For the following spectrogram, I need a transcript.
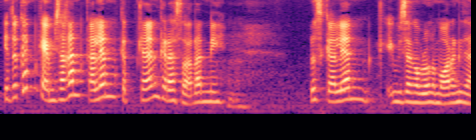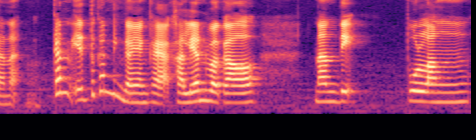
itu kan kayak misalkan kalian ke, kalian ke restoran nih. Terus kalian bisa ngobrol sama orang di sana. Kan itu kan nggak yang kayak kalian bakal nanti pulang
